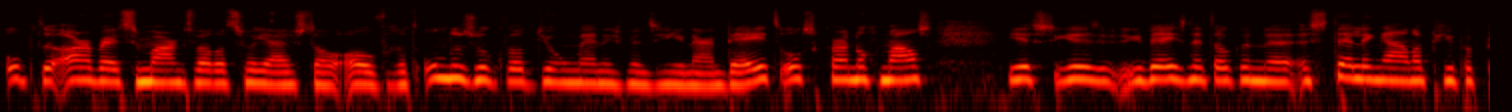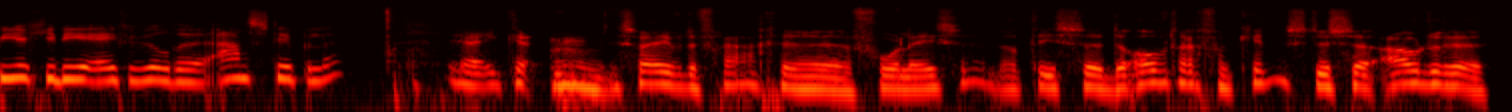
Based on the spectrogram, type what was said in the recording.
op de arbeidsmarkt. We hadden het zojuist al over het onderzoek wat Jong Management hiernaar deed. Oscar, nogmaals, je, je, wees net ook een, een stelling aan op je papiertje die je even wilde aanstippelen. Ja, ik uh, zal even de vraag uh, voorlezen. Dat is uh, de overdracht van kennis tussen ouderen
